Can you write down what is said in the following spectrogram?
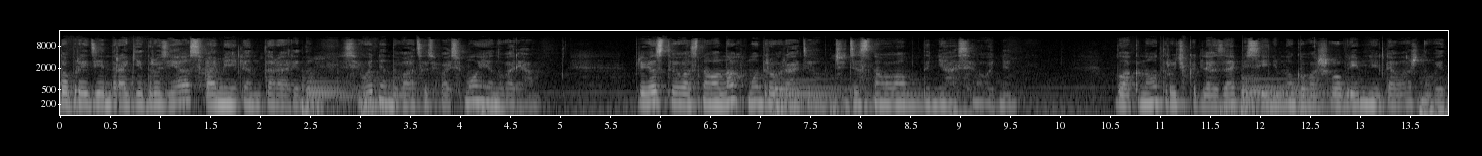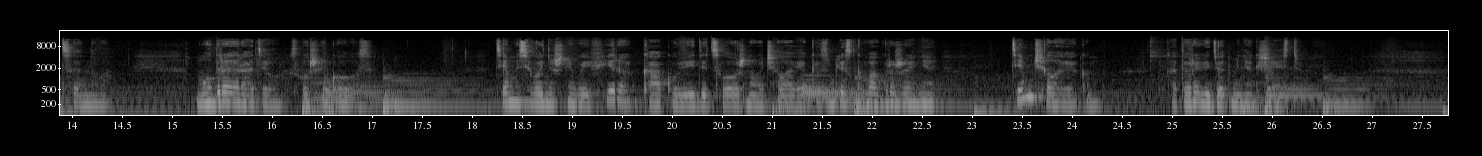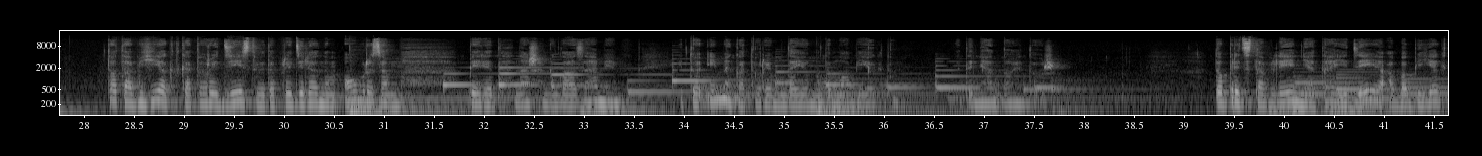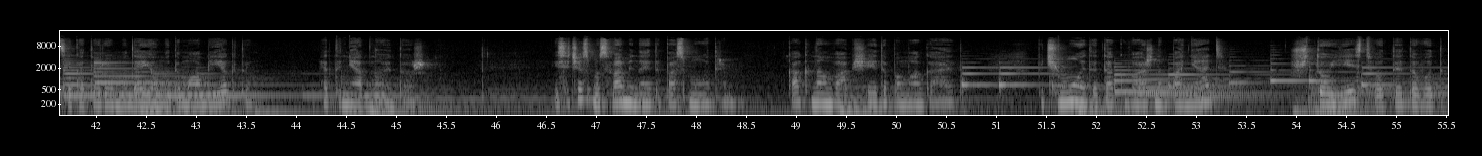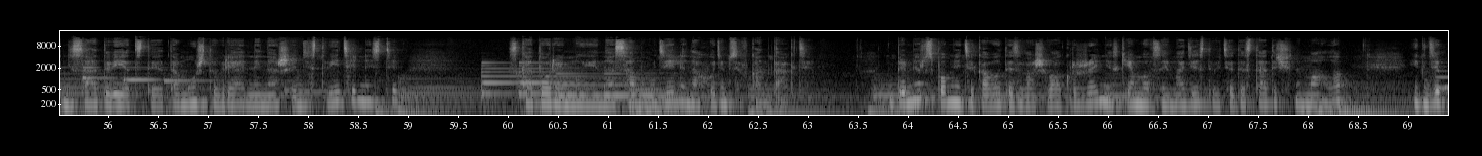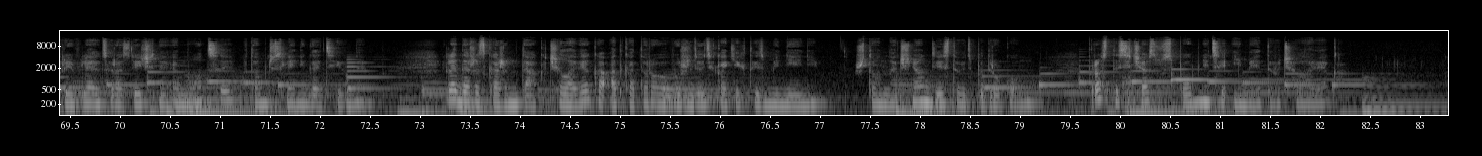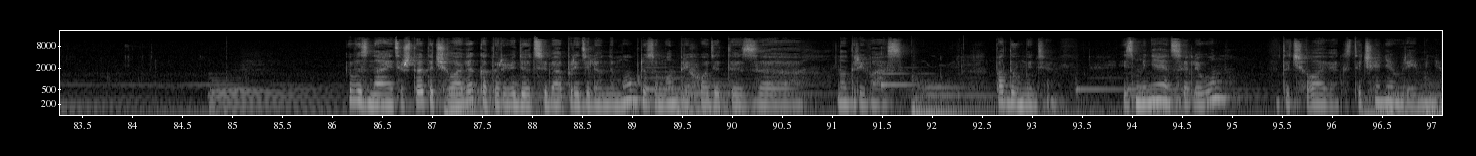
Добрый день, дорогие друзья, с вами Елена Тарарина. Сегодня 28 января. Приветствую вас на волнах Мудрого Радио. Чудесного вам дня сегодня. Блокнот, ручка для записи и немного вашего времени для важного и ценного. Мудрое радио, слушай голос. Тема сегодняшнего эфира – как увидеть сложного человека из близкого окружения тем человеком, который ведет меня к счастью. Тот объект, который действует определенным образом перед нашими глазами, и то имя, которое мы даем этому объекту, это не одно и то же. То представление, та идея об объекте, которую мы даем этому объекту, это не одно и то же. И сейчас мы с вами на это посмотрим, как нам вообще это помогает, почему это так важно понять, что есть вот это вот несоответствие тому, что в реальной нашей действительности, с которой мы на самом деле находимся в контакте. Например, вспомните кого-то из вашего окружения, с кем вы взаимодействуете достаточно мало и где проявляются различные эмоции, в том числе негативные. Или даже, скажем так, человека, от которого вы ждете каких-то изменений, что он начнет действовать по-другому. Просто сейчас вспомните имя этого человека. Вы знаете, что это человек, который ведет себя определенным образом, он приходит из э, внутри вас. Подумайте, изменяется ли он, этот человек, с течением времени.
